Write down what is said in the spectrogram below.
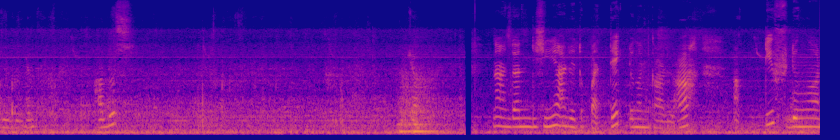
Kan. Halus. Nah dan di sini ada tempat deck dengan kalah aktif dengan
